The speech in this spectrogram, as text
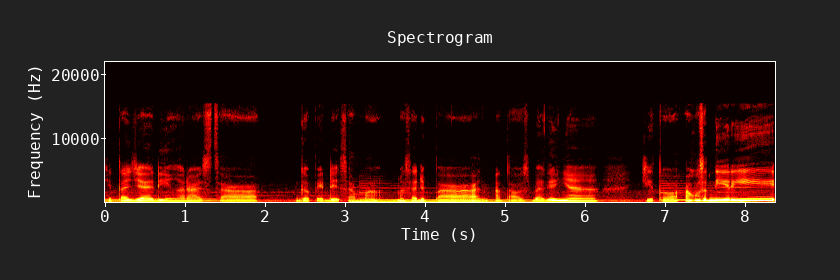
kita jadi ngerasa gak pede sama masa depan atau sebagainya gitu. Aku sendiri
